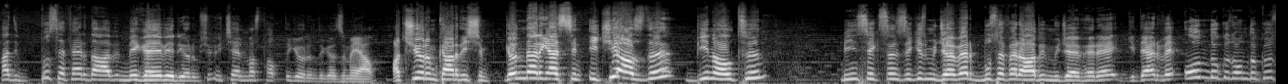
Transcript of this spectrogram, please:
Hadi bu sefer de abi Mega'ya veriyorum. Şu 3 elmas tatlı göründü gözüme ya. Açıyorum kardeşim. Gönder gelsin. 2 yazdı. 1000 altın. 1088 mücevher bu sefer abi mücevhere gider ve 19 19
